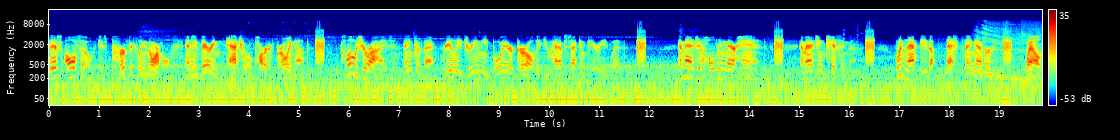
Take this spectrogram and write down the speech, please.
This also is perfectly normal and a very natural part of growing up. Close your eyes and think of that really dreamy boy or girl that you have second period with. Imagine holding their hand. Imagine kissing them. Wouldn't that be the best thing ever? Well,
